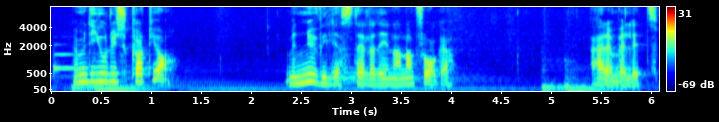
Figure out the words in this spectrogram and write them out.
ja men det gjorde ju såklart jag. Men nu vill jag ställa dig en annan fråga. Det här är en väldigt,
